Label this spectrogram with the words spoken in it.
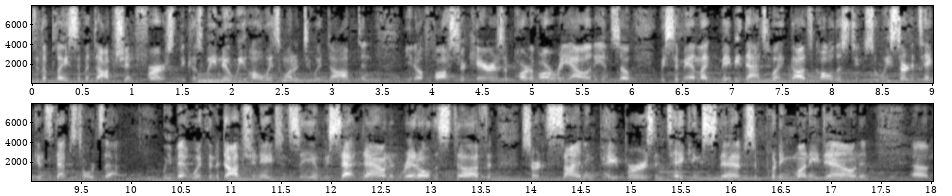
to the place of adoption first because we knew we always wanted to adopt and, you know, foster care is a part of our reality. And so we said, man, like maybe that's what God's called us to. So we started taking steps towards that. We met with an adoption agency and we sat down and read all the stuff and started signing papers and taking steps and putting money down and, um,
